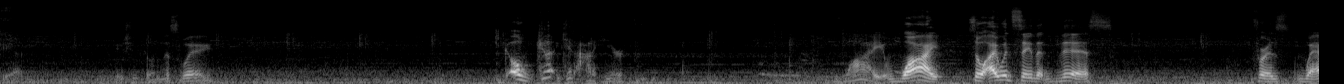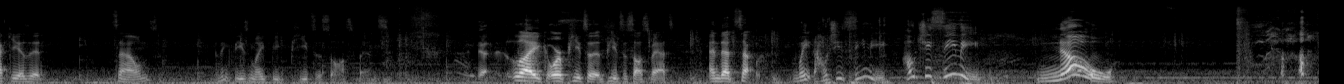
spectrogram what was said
She at? Okay, she's going this way. Oh, God, get out of here. Why? Why? So I would say that this for as wacky as it sounds, I think these might be pizza sauce vents. Uh, Like, or pizza pizza sauce vats. And that's wait, how'd she see me? How'd she see me? No!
